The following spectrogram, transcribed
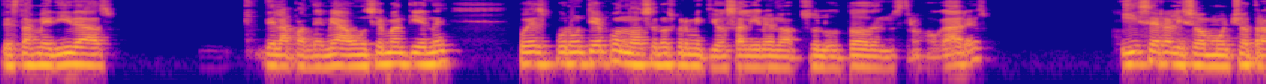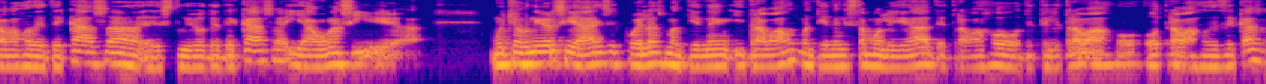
de estas medidas de la pandemia aún se mantienen, pues por un tiempo no se nos permitió salir en lo absoluto de nuestros hogares y se realizó mucho trabajo desde casa, estudios desde casa y aún así eh, muchas universidades, escuelas mantienen y trabajos mantienen esta modalidad de trabajo, de teletrabajo o trabajo desde casa.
